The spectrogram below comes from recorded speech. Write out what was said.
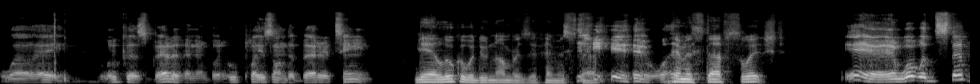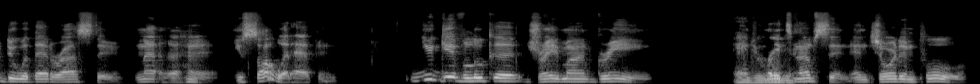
Well, hey, Luka is better than him, but who plays on the better team? Yeah, Luka would do numbers if him and Steph. yeah, what? Him and Steph switched. Yeah, and what would Steph do with that roster? Not uh, you saw what happened. You give Luka, Draymond Green, Andrew Wiggins. Thompson, and Jordan Poole,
